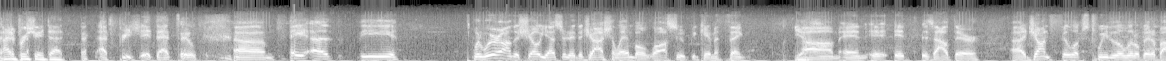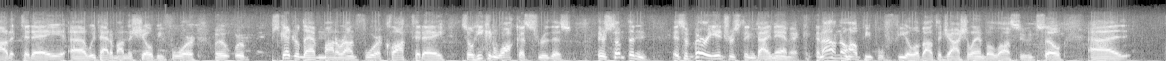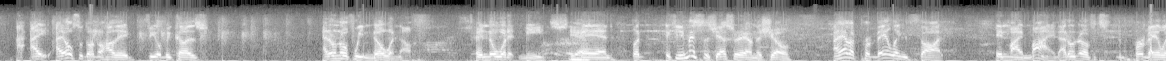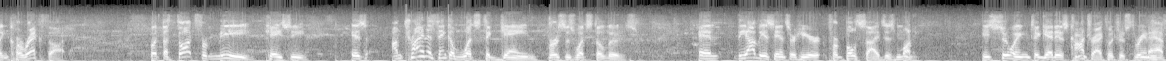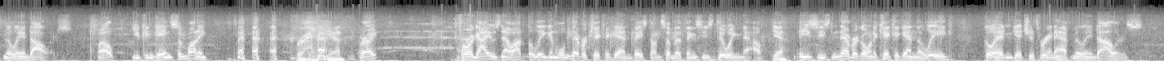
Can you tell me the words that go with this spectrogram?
I'd appreciate that. I appreciate that too. Um, hey, uh, the when we were on the show yesterday, the Josh Lambo lawsuit became a thing. Yeah. Um, and it, it is out there. Uh, John Phillips tweeted a little bit about it today. Uh, we've had him on the show before. We're, we're scheduled to have him on around 4 o'clock today, so he can walk us through this. There's something, it's a very interesting dynamic, and I don't know how people feel about the Josh Lambo lawsuit. So uh, I, I also don't know how they feel because I don't know if we know enough and know what it means. Yeah. And but if you missed this yesterday on the show, I have a prevailing thought in my mind. I don't know if it's the prevailing correct thought. But the thought for me, Casey, is I'm trying to think of what's to gain versus what's to lose. And the obvious answer here for both sides is money. He's suing to get his contract, which was three and a half million dollars. Well, you can gain some money right. Yeah. right? For a guy who's now out of the league and will never kick again based on some of the things he's doing now. Yeah. He's, he's never going to kick again in the league. Go ahead and get your $3.5 million.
